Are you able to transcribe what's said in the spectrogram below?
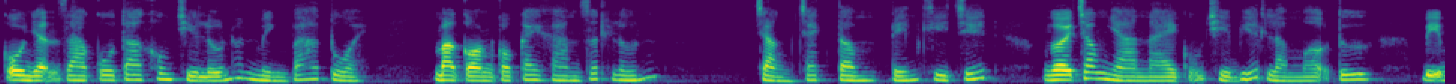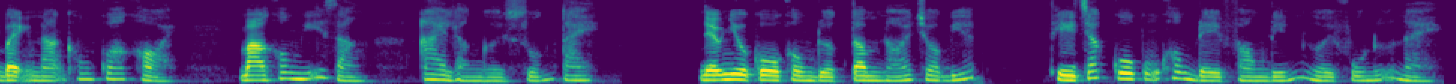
cô nhận ra cô ta không chỉ lớn hơn mình 3 tuổi, mà còn có cây gan rất lớn. Chẳng trách tâm đến khi chết, người trong nhà này cũng chỉ biết là mợ tư, bị bệnh nặng không qua khỏi, mà không nghĩ rằng ai là người xuống tay. Nếu như cô không được tâm nói cho biết, thì chắc cô cũng không đề phòng đến người phụ nữ này.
